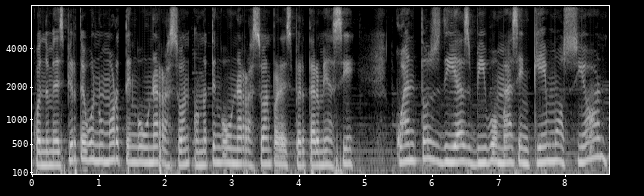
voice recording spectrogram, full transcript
cuando me despierto de buen humor, tengo una razón o no tengo una razón para despertarme así. ¿Cuántos días vivo más en qué emoción?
